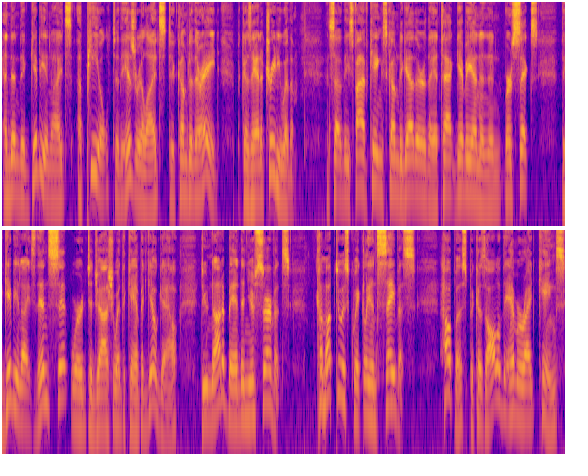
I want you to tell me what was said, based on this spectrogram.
and then the Gibeonites appeal to the Israelites to come to their aid because they had a treaty with them. And so these five kings come together, they attack Gibeon, and in verse 6, the Gibeonites then sent word to Joshua at the camp at Gilgal Do not abandon your servants. Come up to us quickly and save us. Help us, because all of the Amorite kings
